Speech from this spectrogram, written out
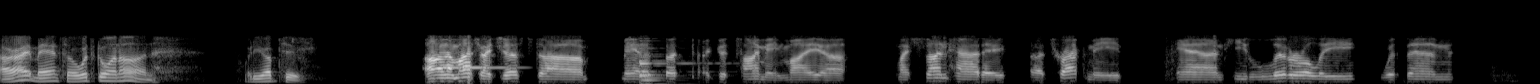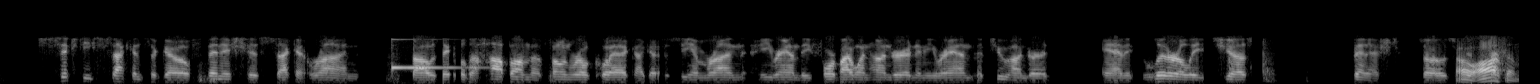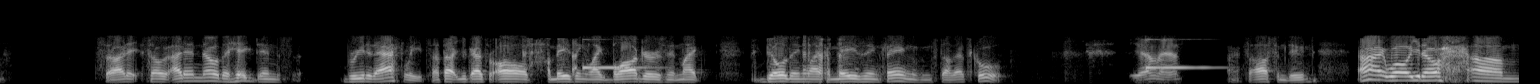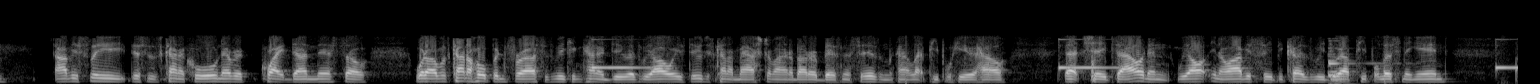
All right, man. So what's going on? What are you up to? Uh, not much. I just, uh, man, it's such a good timing. My uh, my son had a, a track meet, and he literally within 60 seconds ago finished his second run. So I was able to hop on the phone real quick. I got to see him run. He ran the 4 by 100 and he ran the 200, and it literally just finished. So it was, oh, awesome! So I did, so I didn't know the Higdons breeded athletes. I thought you guys were all amazing like bloggers and like building like amazing things and stuff. That's cool. Yeah, man. That's awesome, dude. All right, well, you know, um obviously this is kind of cool. Never quite done this, so what I was kind of hoping for us is we can kind of do as we always do, just kind of mastermind about our businesses and kind of let people hear how that shapes out. And we all, you know, obviously because we do have people listening in,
